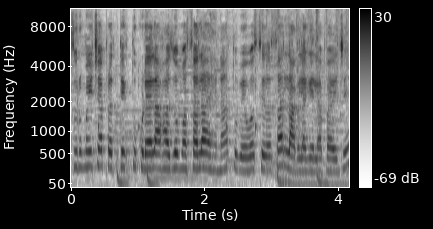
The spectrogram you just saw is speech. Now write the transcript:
सुरमईच्या प्रत्येक तुकड्याला हा जो मसाला आहे ना तो व्यवस्थित असा लागला गेला पाहिजे.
